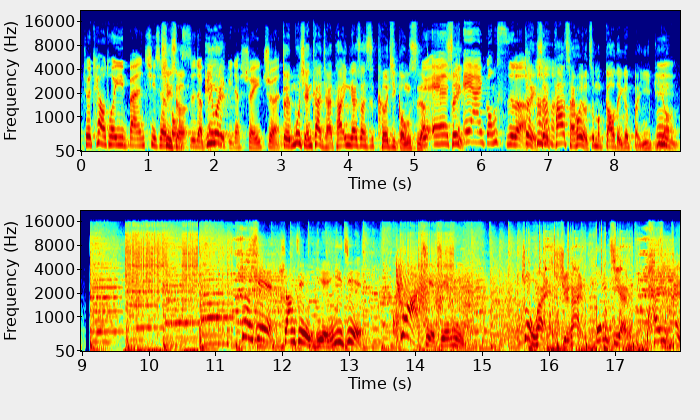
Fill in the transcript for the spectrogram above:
就跳脱一般汽车公司的本益比的水准。对，目前看起来它应该算是科技公司啊，所以 AI 公司了。对，所以 它才会有这么高的一个本益比哦。政界、商界、演艺界，跨界揭秘。重案、悬案、攻击案、拍案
